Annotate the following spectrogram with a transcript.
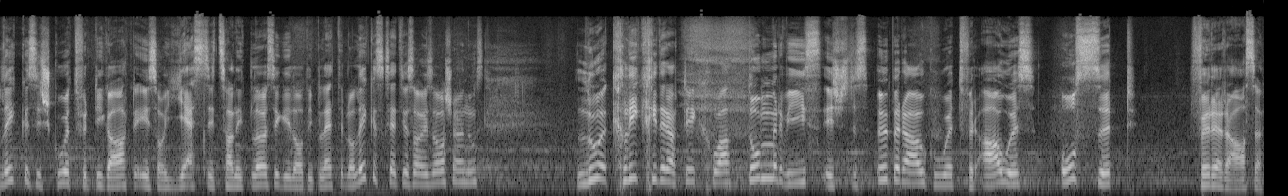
liegen, es ist gut für die Garten. Ich so, yes, jetzt habe ich die Lösung, ich lasse die Blätter liegen. Es sieht ja sowieso schön aus. Schau, klicke den Artikel an. Dummerweise ist das überall gut für alles, außer für einen Rasen.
